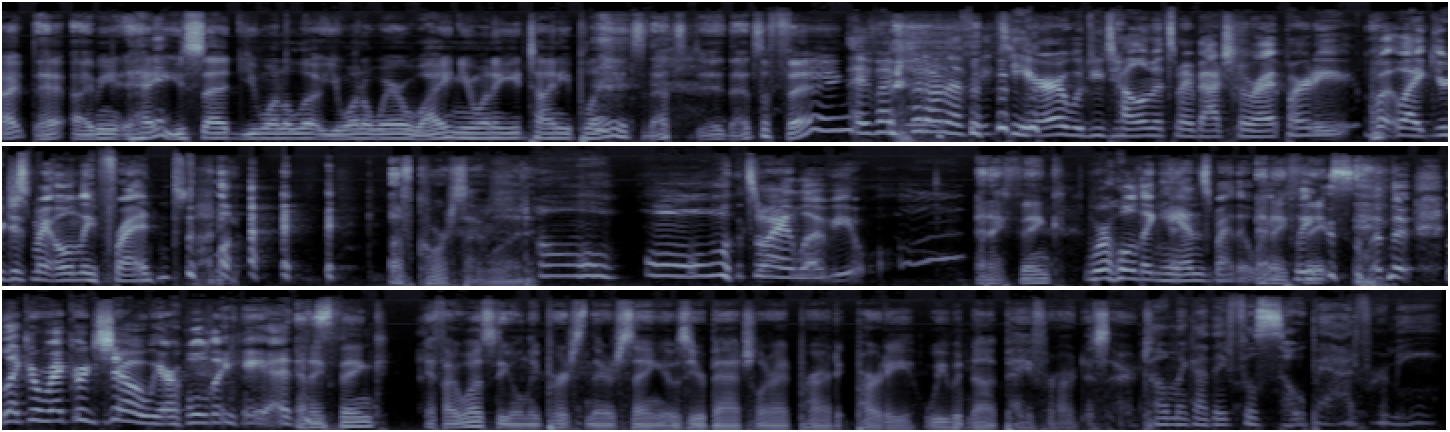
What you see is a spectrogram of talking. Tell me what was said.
I, I mean, hey, you said you want to look, you want to wear white and you want to eat tiny plates. That's eh, that's a thing. If I put on a fake tiara, would you tell him it's my bachelorette party? Uh, but like, you're just my only friend. Of course I would. oh, oh, that's why I love you. And I think We're holding hands, by the way, think- please. The- like a record show, we are holding hands. and I think if I was the only person there saying it was your bachelorette party, party, we would not pay for our dessert. oh my god, they'd feel so bad for me.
